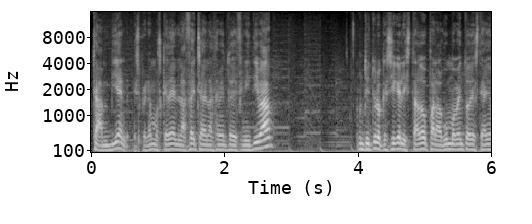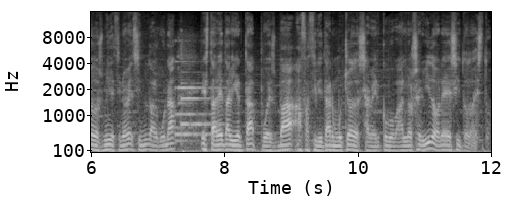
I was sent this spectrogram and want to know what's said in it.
también esperemos que den la fecha de lanzamiento definitiva un título que sigue listado para algún momento de este año 2019, sin duda alguna, esta beta abierta pues va a facilitar mucho saber cómo van los servidores y todo esto.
